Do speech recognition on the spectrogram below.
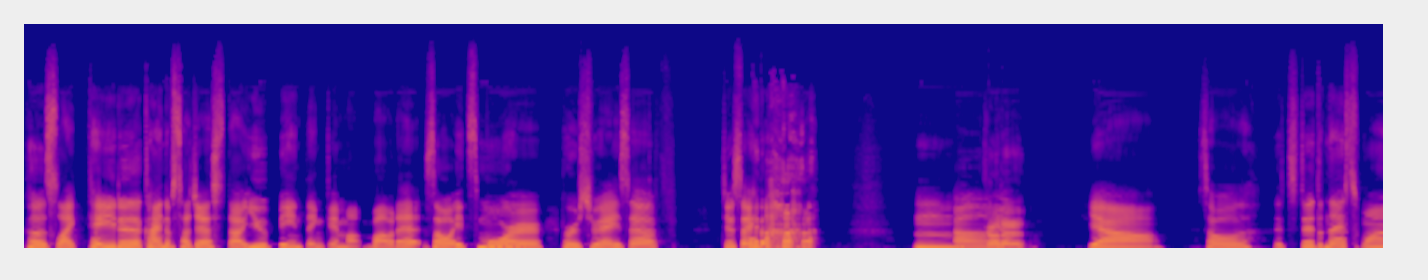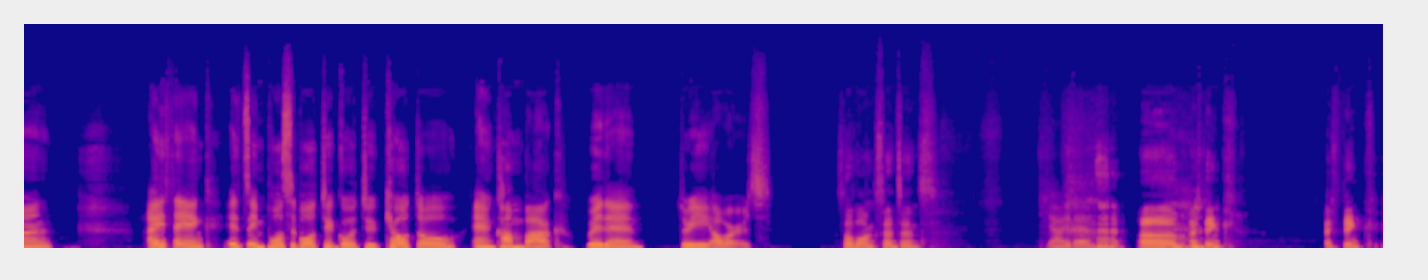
because like Taylor kind of suggests that you've been thinking about it, so it's more persuasive to say that. Mm, Uh, Got yeah. it. yeah. So let's do the next one. I think it's impossible to go to Kyoto and come back within three hours. It's a long sentence. Yeah, it is. Um, I think, I think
